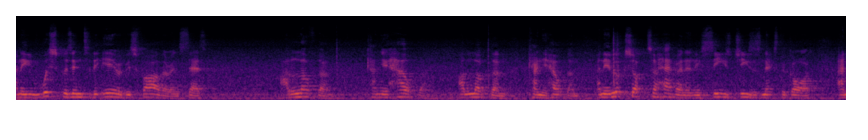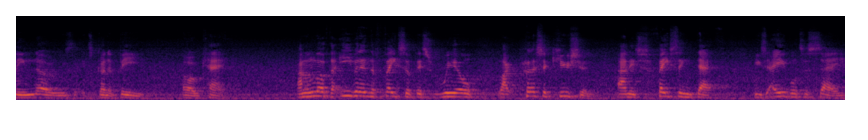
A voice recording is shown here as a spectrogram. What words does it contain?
And he whispers into the ear of his Father and says, I love them. Can you help them? I love them. Can you help them? And he looks up to heaven and he sees Jesus next to God and he knows it's going to be okay. And I love that even in the face of this real like persecution and he's facing death, he's able to say,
